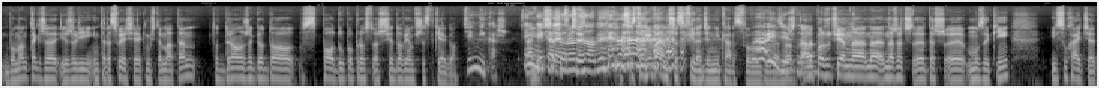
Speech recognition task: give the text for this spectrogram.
bo mam tak, że jeżeli interesuję się jakimś tematem, to drążę go do spodu po prostu, aż się dowiem wszystkiego. Dziennikarz. Dziennikarz urodzony. Studiowałem przez chwilę dziennikarstwo w ogóle, no, widzisz, no, no. ale porzuciłem na, na, na rzecz e, też e, muzyki i słuchajcie,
